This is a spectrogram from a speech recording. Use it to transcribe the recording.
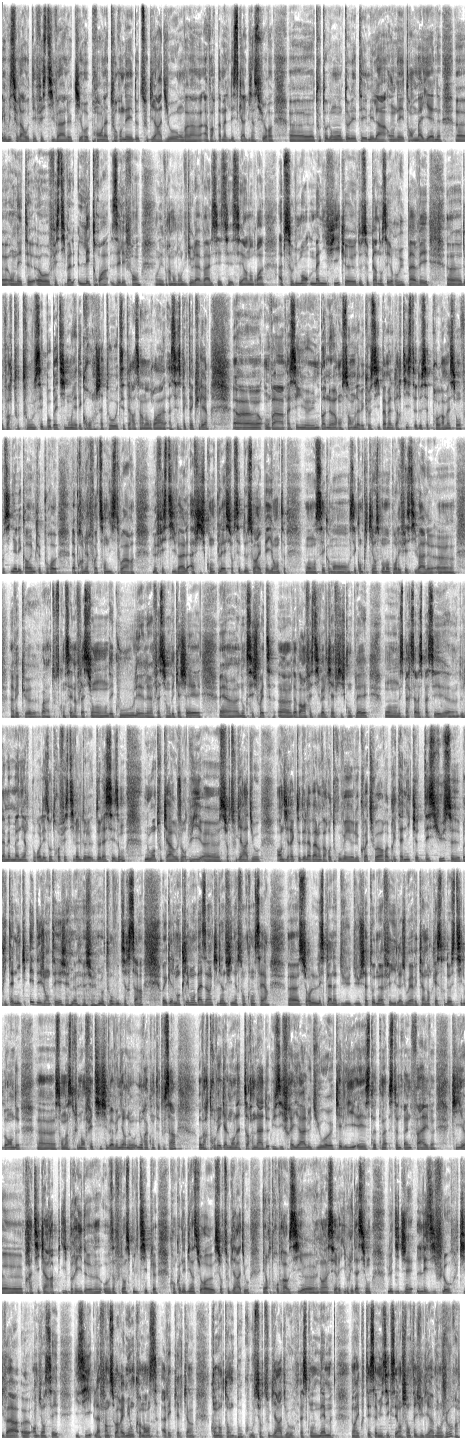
Et oui, sur la route des festivals qui reprend la tournée de Tsugi Radio, on va avoir pas mal d'escales, bien sûr, euh, tout au long de l'été. Mais là, on est en Mayenne. Euh, on est euh, au festival Les Trois Éléphants. On est vraiment dans le vieux Laval. C'est- un endroit absolument magnifique de se perdre dans ces rues pavées, de voir tout, tous ces beaux bâtiments. Il y a des gros châteaux, etc. C'est un endroit assez spectaculaire. On va passer une bonne heure ensemble avec aussi pas mal d'artistes de cette programmation. Il faut signaler quand même que pour la première fois de son histoire, le festival affiche complet sur ces deux soirées payantes. On sait comment c'est compliqué en ce moment pour les festivals euh, avec euh, voilà tout ce qu'on sait l'inflation des coûts, l'inflation des cachets. Euh, donc c'est chouette d'avoir un festival qui affiche complet. On espère que ça va se passer de la même manière pour les autres festivals de, la saison. Nous en tout cas aujourd'hui sur Tsugi Radio en direct de Laval, on va retrouver le quatuor britannique Decius, britannique et déjanté, j'aime autant vous dire ça. Également Clément Bazin qui vient de finir son concert euh, sur l'esplanade du, du Château Neuf et il a joué avec un orchestre de steel band, euh, son instrument fétiche. Il va venir nous, nous raconter tout ça. On va retrouver également la Tornade Uzi Freya, le duo euh, Kelly et Stuntman, Stuntman 5 qui euh, pratique un rap hybride euh, aux influences multiples qu'on connaît bien sur, sur Tsugi Radio. Et on retrouvera aussi dans la série Hybridation le DJ Lazy Flow qui va ambiancer ici la fin de soirée. Mais on commence avec quelqu'un qu'on entend beaucoup sur Tsugi Radio parce qu'on aime écouter sa musique. C'est Enchanté Julia, bonjour.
